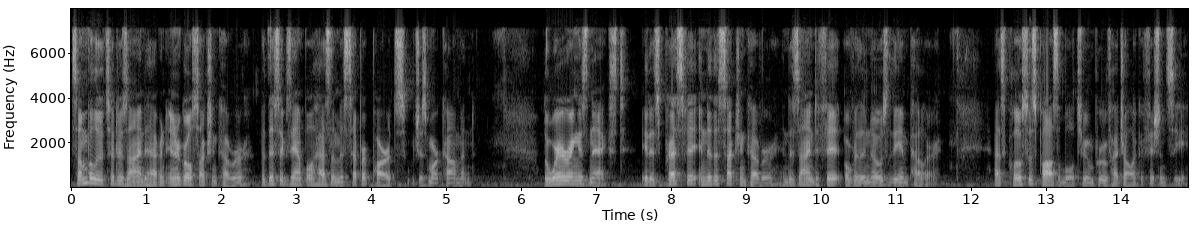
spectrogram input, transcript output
Some volutes are designed to have an integral suction cover, but this example has them as separate parts, which is more common. The wear ring is next. It is press fit into the suction cover and designed to fit over the nose of the impeller, as close as possible to improve hydraulic efficiency.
